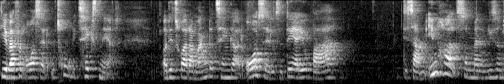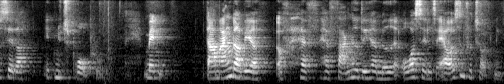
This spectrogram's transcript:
de er i hvert fald oversat utroligt tekstnært. Og det tror jeg, der er mange, der tænker, at oversættelse, det er jo bare det samme indhold, som man ligesom sætter et nyt sprog på. Men der er mange, der er ved at, at have, have fanget det her med, at oversættelse er også en fortolkning.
